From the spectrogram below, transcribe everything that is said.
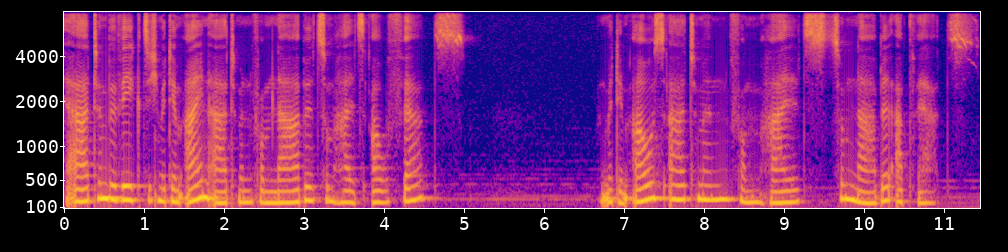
Der Atem bewegt sich mit dem Einatmen vom Nabel zum Hals aufwärts mit dem Ausatmen vom Hals zum Nabel abwärts.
